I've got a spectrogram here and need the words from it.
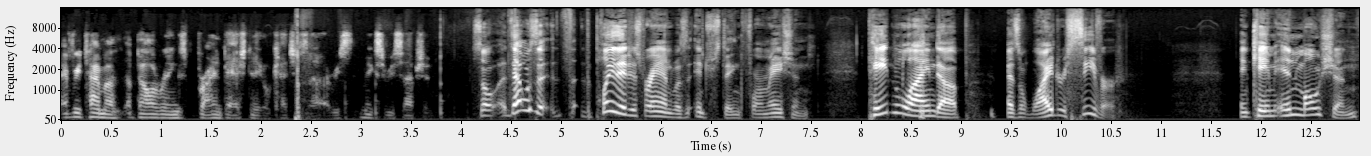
every time a, a, bell rings, Brian Baschnagel catches a, makes a reception. So that was a, the play they just ran was an interesting formation. Payton lined up as a wide receiver and came in motion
